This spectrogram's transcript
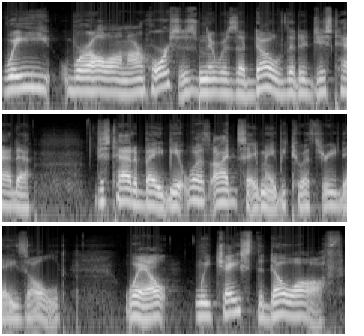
We were all on our horses, and there was a doe that had just had a just had a baby. It was I'd say maybe two or three days old. Well, we chased the doe off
